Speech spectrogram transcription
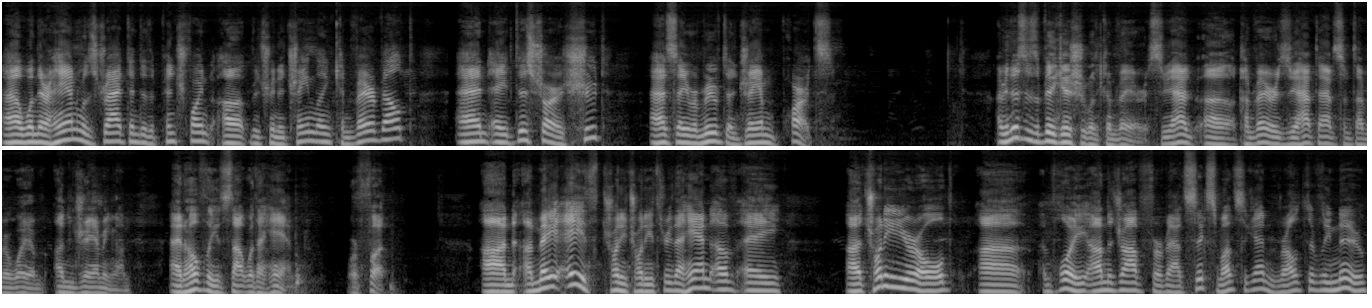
uh, when their hand was dragged into the pinch point uh, between a chain link conveyor belt and a discharge chute as they removed the jammed parts. I mean, this is a big issue with conveyors. You have uh, conveyors, you have to have some type of way of unjamming them, and hopefully it's not with a hand or foot. On uh, May 8th, 2023, the hand of a 20 year old uh, employee on the job for about six months, again, relatively new,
